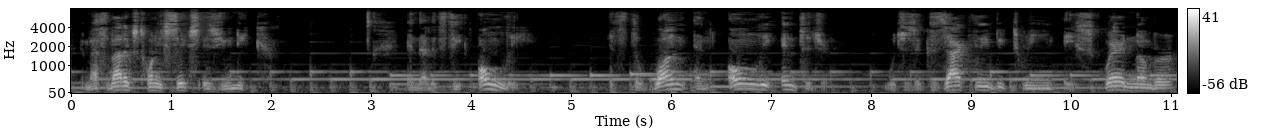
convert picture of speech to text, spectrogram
in mathematics 26 is unique in that it's the only it's the one and only integer which is exactly between a squared number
